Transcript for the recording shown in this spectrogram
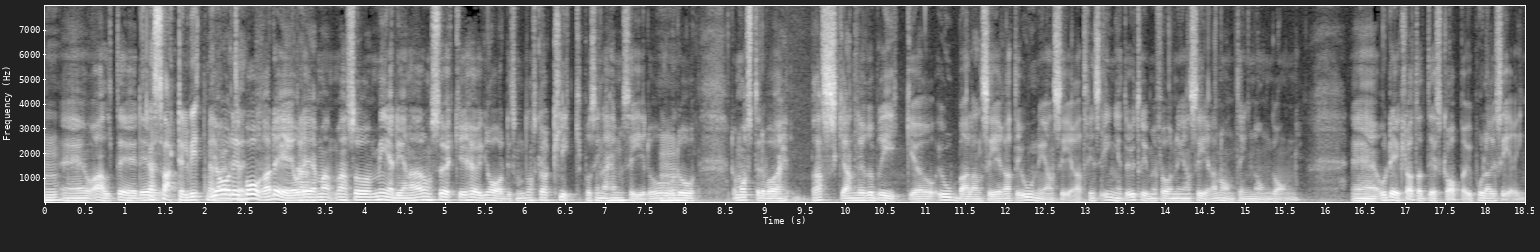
Mm. Eh, och allt det, det Ja, svart eller vitt menar Ja det är typ? bara det. Och Ja. det är, man, alltså, medierna de söker i hög grad, liksom, de ska ha klick på sina hemsidor. Mm. Och då, då måste det vara braskande rubriker och obalanserat och onyanserat. Det finns inget utrymme för att nyansera någonting någon gång. Eh, och det är klart att det skapar ju polarisering.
